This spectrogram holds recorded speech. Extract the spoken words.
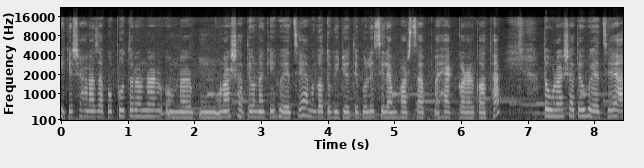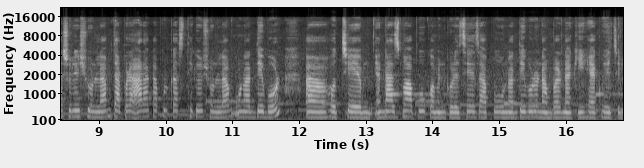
থেকে শাহানাজ আপু প্রতারণার ওনার ওনার সাথেও নাকি হয়েছে। আমি গত ভিডিওতে বলেছিলাম, হোয়াটসঅ্যাপ হ্যাক করার কথা। তো ওনার সাথেও হয়েছে, আসলে শুনলাম। তারপরে আরা কাপুর কাছ থেকেও শুনলাম, ওনার দেবর হচ্ছে, নাজমা আপু কমেন্ট করেছে যে, আপু, ওনার দেবরও নাম্বার নাকি হ্যাক হয়েছিল,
